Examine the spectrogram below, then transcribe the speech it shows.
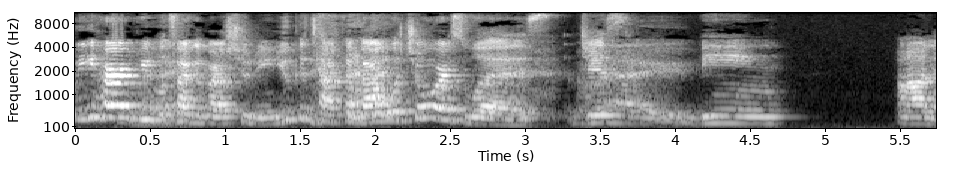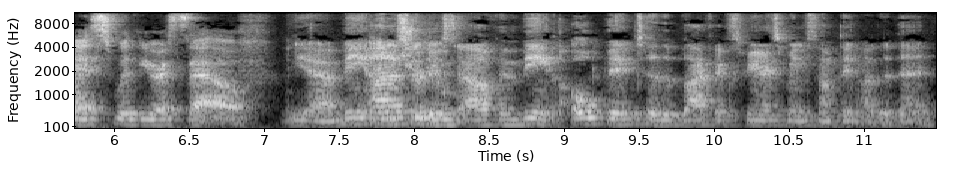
we heard people talk about shooting. You could talk about what yours was. Just Right. being honest with yourself. Yeah, being honest with yourself and being open to the black experience being something other than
